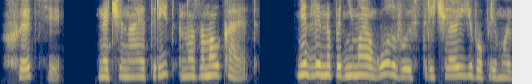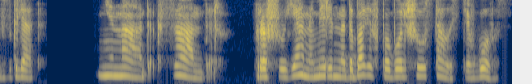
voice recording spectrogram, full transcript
«Хэти», — начинает Рид, но замолкает. Медленно поднимаю голову и встречаю его прямой взгляд. «Не надо, Ксандр!» Прошу я, намеренно добавив побольше усталости в голос.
